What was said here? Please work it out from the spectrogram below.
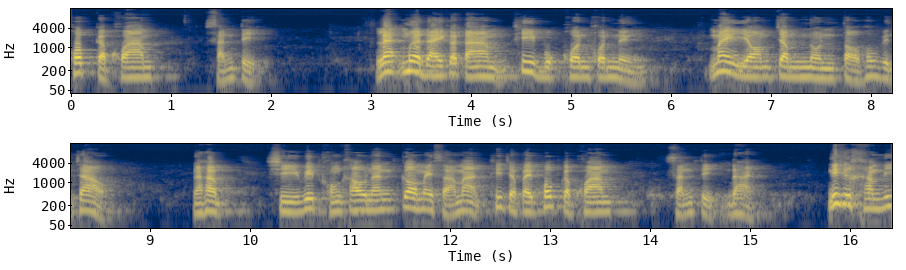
พบกับความสันติ และเมื่อใดก็ตามที่บุคคลคนหนึ่ง ไม่ยอมจำนนต่อพระผู้เป็นเจ้า นะครับ ชีวิตของเขานั้นก็ไม่สามารถที่จะไปพบกับความสันติได้ นี่คือคำนิ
